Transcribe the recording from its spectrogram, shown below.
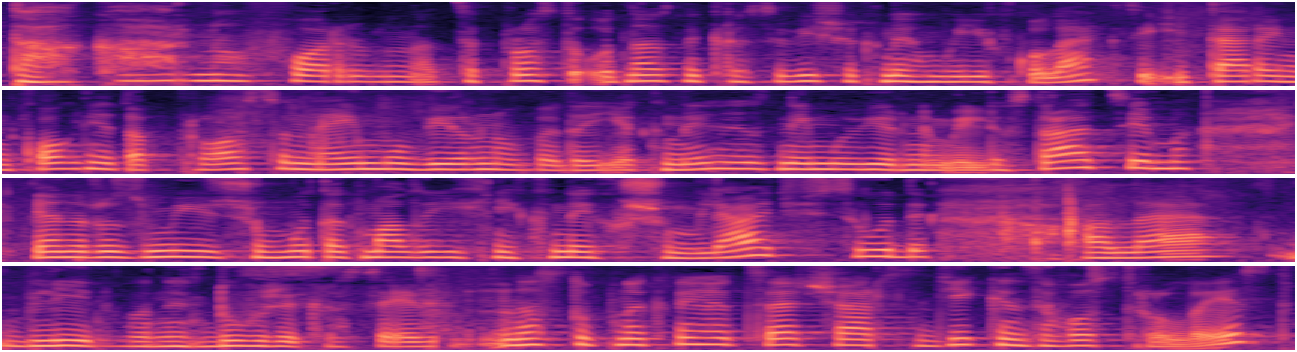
так гарно оформлена. Це просто одна з найкрасивіших книг моїх колекцій. І Тера Інкогніта просто неймовірно видає книги з неймовірними ілюстраціями. Я не розумію, чому так мало їхніх книг шумлять всюди. Але, блін, вони дуже красиві. Наступна книга це Чарльз Дікінс Гостролист.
